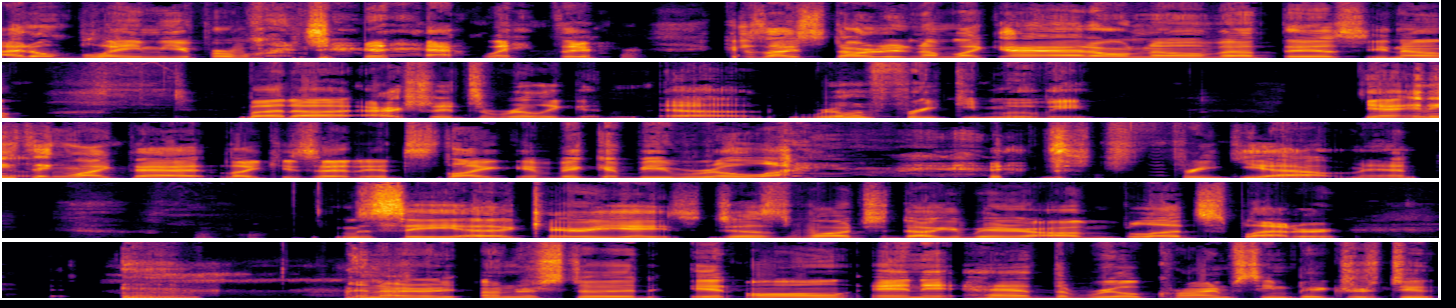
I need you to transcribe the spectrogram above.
I don't blame you for watching it halfway through because I started and I'm like, eh, I don't know about this, you know. But uh, actually, it's a really good, uh, really freaky movie. Yeah, anything like that, like you said, it's like if it could be real life, just freak you out, man. Let's see, uh, Carrie Yates just watched a documentary on blood splatter, and I understood it all, and it had the real crime scene pictures too.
